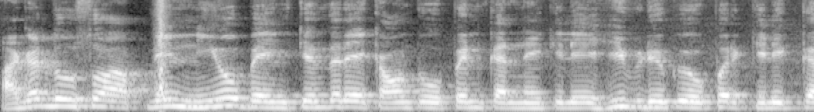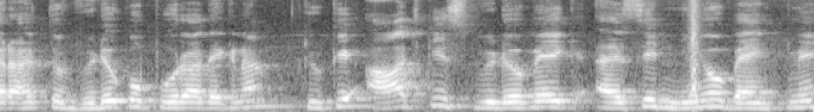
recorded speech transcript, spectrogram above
अगर दोस्तों आपने नियो बैंक के अंदर अकाउंट ओपन करने के लिए ही वीडियो के ऊपर क्लिक करा है तो वीडियो को पूरा देखना, क्योंकि आज की इस वीडियो में एक ऐसे नियो बैंक में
